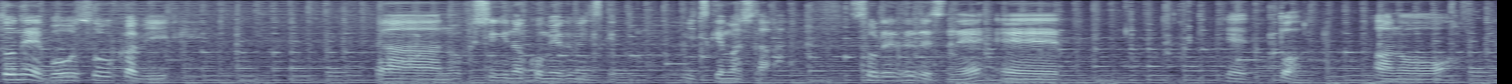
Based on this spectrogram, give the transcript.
とね暴走カビあの不思議な鉱脈見つけ見つけました。それでですねえー、えー、っとあのあ、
